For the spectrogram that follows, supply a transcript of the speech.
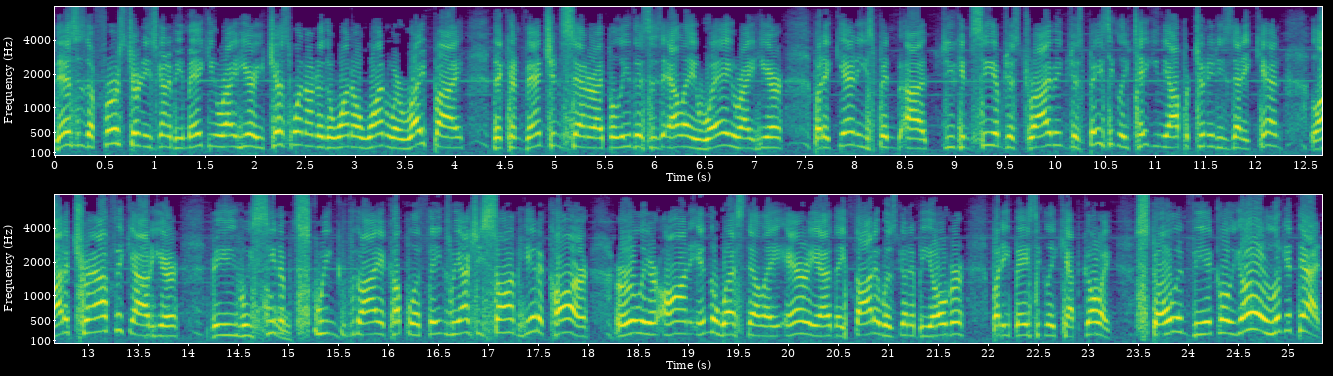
This is the first turn he's going to be making right here. He just went under the 101. We're right by the convention center. I believe this is LA Way right here. But again, he's been, uh, you can see him just driving, just basically taking the opportunities that he can. A lot of traffic out here. We, we've seen him squeak by a couple of things. We actually saw him hit a car earlier on in the West West LA area. They thought it was going to be over, but he basically kept going. Stolen vehicle. Yo, look at that.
